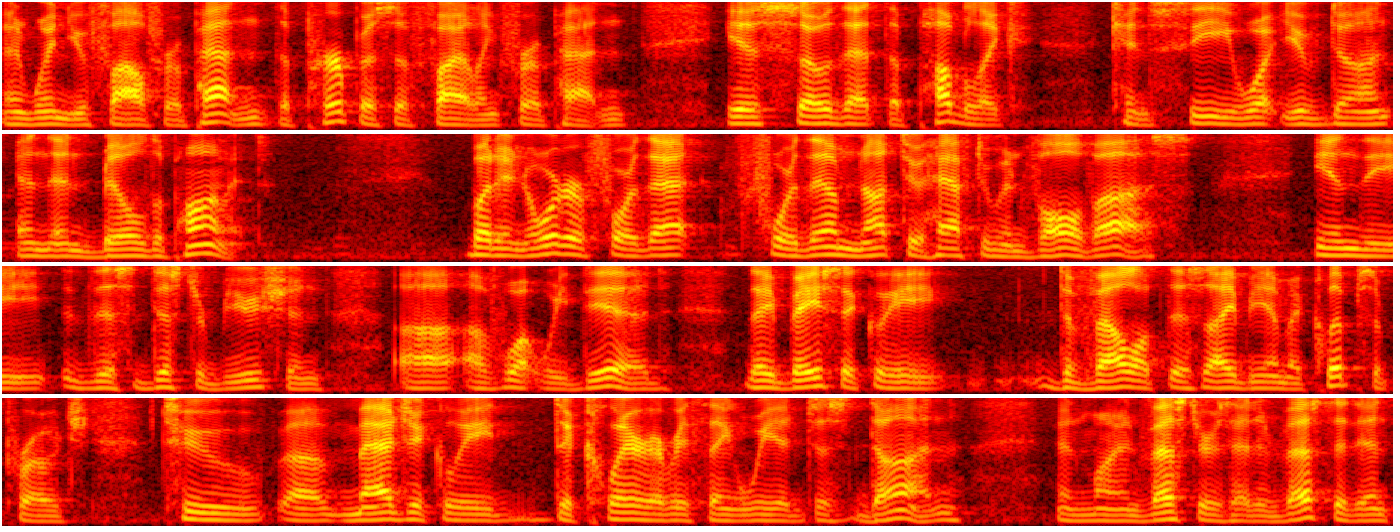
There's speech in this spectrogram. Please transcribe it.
And when you file for a patent, the purpose of filing for a patent is so that the public can see what you've done and then build upon it. But in order for that, for them not to have to involve us in the this distribution uh, of what we did, they basically developed this IBM Eclipse approach to uh, magically declare everything we had just done and my investors had invested in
